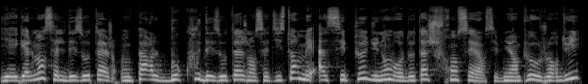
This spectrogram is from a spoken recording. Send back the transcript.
Il y a également celle des otages. On parle beaucoup des otages dans cette histoire, mais assez peu du nombre d'otages français. Alors c'est venu un peu aujourd'hui,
